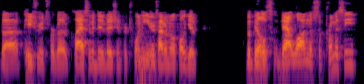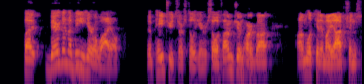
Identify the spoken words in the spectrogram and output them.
the Patriots for the class of a division for 20 years. I don't know if I'll give the Bills that long of supremacy, but they're going to be here a while. The Patriots are still here. So if I'm Jim Harbaugh, I'm looking at my options.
